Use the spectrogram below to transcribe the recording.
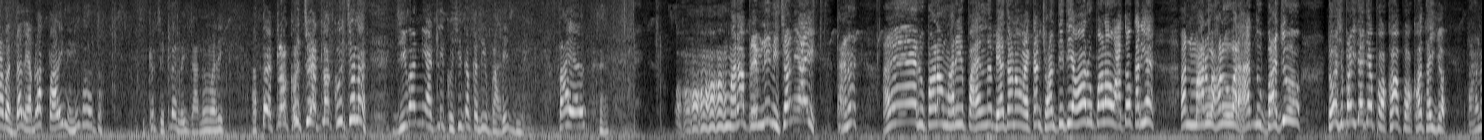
આ બધા લેબડા પાડી નહીં નીકળતો શિખર જેટલા લઈ જાનું મારી. આ તો એટલો ખુશ છું, એટલો ખુશ છું ને. જીવનની આટલી ખુશી તો કદી ભારી જ નહીં. પાયલ મારા પ્રેમની નિશાની આવી તાણ એ રૂપાળા મારી પાયલને બે જણા વાકન શાંતિથી હવે રૂપાળો વાતો કરીએ. અને મારું હાડું વરહાદનું બાજુ. ટોચ પડી જાય પોખો પોખો થઈ ગયો. તાણ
